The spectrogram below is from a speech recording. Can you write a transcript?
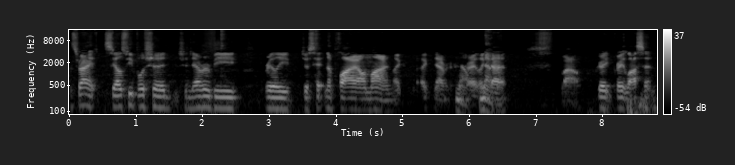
That's right. Salespeople should should never be really just hit and apply online like like never. No, right? Like never. that. Wow great, great lesson.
